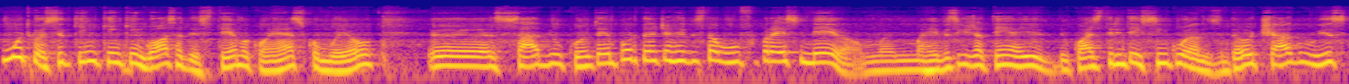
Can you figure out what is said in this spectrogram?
muito conhecida. Quem, quem, quem gosta desse tema, conhece como eu, uh, sabe o quanto é importante a revista UFO para esse meio. Uma, uma, revista que já tem aí quase 35 anos. Então, o Thiago Luiz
